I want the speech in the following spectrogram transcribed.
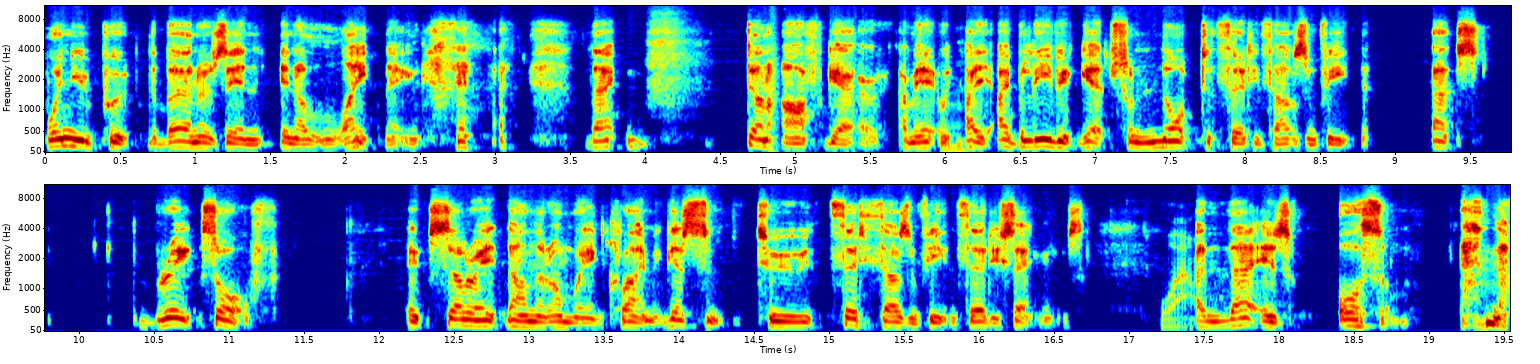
when you put the burners in in a Lightning, that done half go. I mean, it, mm. I, I believe it gets from naught to 30,000 feet. That's brakes off accelerate down the runway and climb. It gets to 30,000 feet in 30 seconds. Wow. And that is awesome. now,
